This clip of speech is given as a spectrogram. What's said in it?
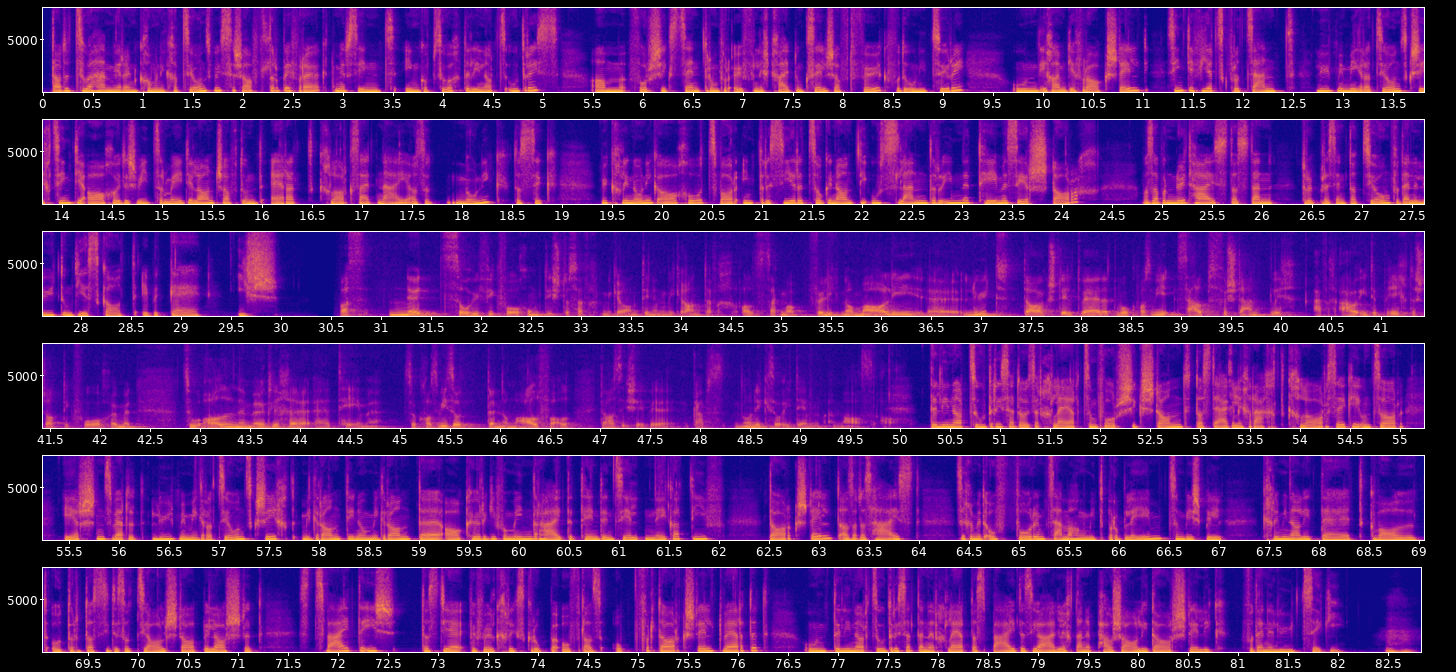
Dazu haben wir einen Kommunikationswissenschaftler befragt. Wir sind ihn besucht, der Linarz Udris, am Forschungszentrum für Öffentlichkeit und Gesellschaft VÖG von der Uni Zürich. Und ich habe ihm die Frage gestellt, sind die 40 Prozent Leute mit Migrationsgeschichte, sind die angekommen in der Schweizer Medienlandschaft? Und er hat klar gesagt, nein, also noch nicht. Das ist wirklich noch nicht angekommen. Zwar interessieren sogenannte AusländerInnen-Themen sehr stark, was aber nicht heißt, dass dann die Repräsentation von diesen Leuten, um die es geht, eben gegeben ist. Was nicht so häufig vorkommt, ist, dass einfach Migrantinnen und Migranten einfach als sagen wir, völlig normale äh, Leute dargestellt werden, die quasi wie selbstverständlich einfach auch in der Berichterstattung vorkommen zu allen möglichen äh, Themen. So quasi wie so der Normalfall. Das ist eben, glaube noch nicht so in dem Maß an. Der Lina Zudris hat uns erklärt zum Forschungsstand, dass der eigentlich recht klar sei. Und zwar erstens werden Leute mit Migrationsgeschichte, Migrantinnen und Migranten, Angehörige von Minderheiten tendenziell negativ dargestellt. Also das heißt, sie kommen oft vor im Zusammenhang mit Problemen, zum Beispiel Kriminalität, Gewalt oder dass sie den Sozialstaat belastet. Das Zweite ist, dass die Bevölkerungsgruppen oft als Opfer dargestellt werden. Und der Linar Zudris hat dann erklärt, dass beides ja eigentlich eine pauschale Darstellung von diesen Leuten sei. Mhm.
